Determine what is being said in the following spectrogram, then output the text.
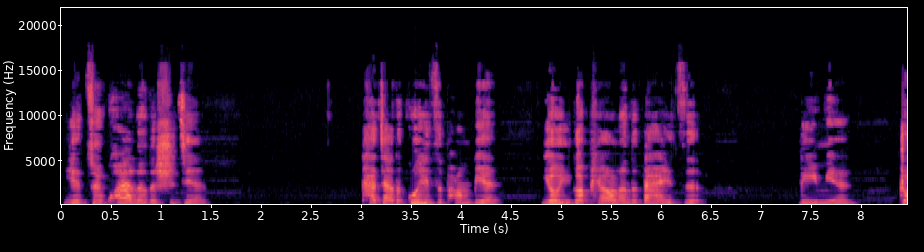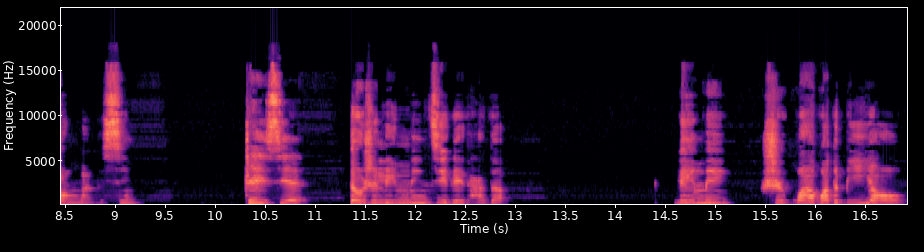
也最快乐的时间。他家的柜子旁边有一个漂亮的袋子，里面装满了信，这些都是玲玲寄给他的。玲玲是呱呱的笔友，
